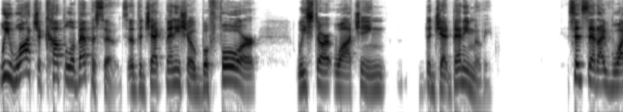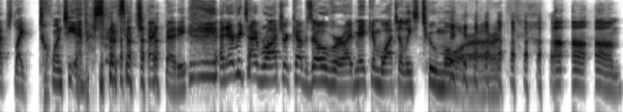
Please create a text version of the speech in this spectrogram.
we watch a couple of episodes of the Jack Benny show before we start watching the Jet Benny movie. Since then, I've watched like 20 episodes of Jack Benny. And every time Roger comes over, I make him watch at least two more. Right. Uh, uh, um,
